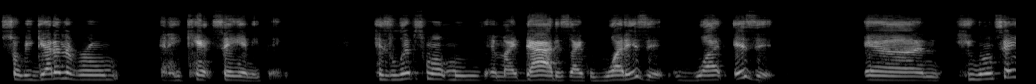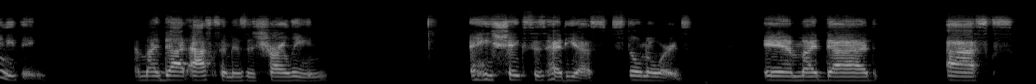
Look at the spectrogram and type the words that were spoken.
So we get in the room, and he can't say anything. His lips won't move, and my dad is like, What is it? What is it? And he won't say anything. And my dad asks him, Is it Charlene? And he shakes his head, Yes, still no words. And my dad asks,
